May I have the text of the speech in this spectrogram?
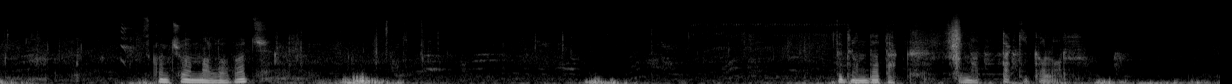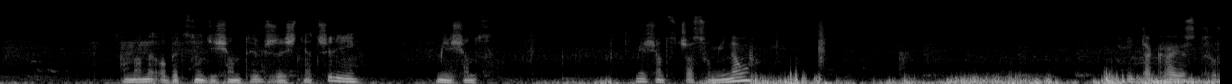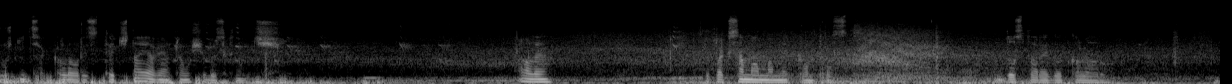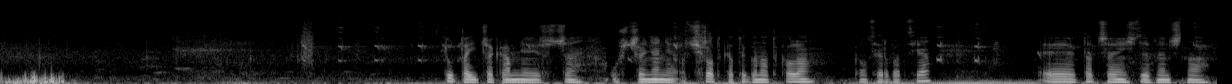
skończyłem malować. Wygląda tak i ma taki kolor. A mamy obecnie 10 września, czyli miesiąc. Miesiąc czasu minął. Taka jest różnica kolorystyczna. Ja wiem, to musi wyschnąć. ale tu tak samo mamy kontrast do starego koloru. Tutaj czeka mnie jeszcze uszczelnianie od środka tego nadkola, konserwacja. E, Ta część zewnętrzna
